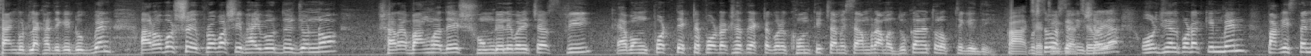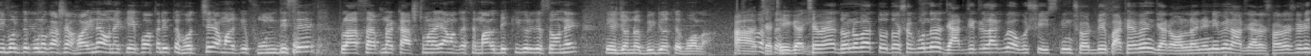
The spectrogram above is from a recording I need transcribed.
সাইনবোর্ড লেখা দেখে ঢুকবেন। আর অবশ্যই প্রবাসী ভাই বোনদের জন্য সারা Bangladesh home delivery charge free এবং প্রত্যেকটা প্রোডাক্টের সাথে একটা করে খুন্তি চামিচ আমরা আমার দোকানের তরফ থেকে দিই। আচ্ছা, বুঝতে পারছেন আছে ইনশাল্লাহ অরিজিনাল প্রোডাক্ট কিনবেন পাকিস্তানি বলতে কোনো কাজা হয় না অনেকে প্রতারিত হচ্ছে আমাকে ফোন দিছে প্লাস আপনার কাস্টমার আমার কাছে মাল বিক্রি করে গেছে অনেক এই জন্য ভিডিওতে বলা। আচ্ছা ঠিক আছে ভাইয়া ধন্যবাদ। তো দর্শক বন্ধুরা যার যেটা লাগবে অবশ্যই স্ক্রিনশট দিয়ে পাঠাবেন যারা অনলাইনে নেবেন আর যারা সরাসরি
